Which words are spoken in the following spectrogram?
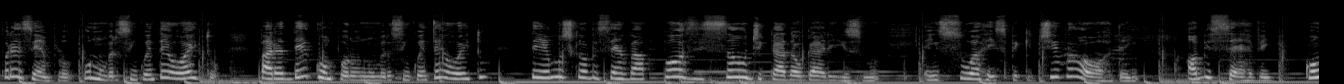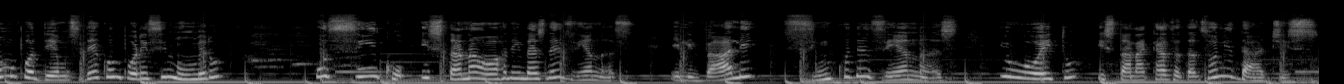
Por exemplo, o número 58. Para decompor o número 58, temos que observar a posição de cada algarismo em sua respectiva ordem. Observem como podemos decompor esse número. O 5 está na ordem das dezenas. Ele vale 5 dezenas. E o 8 está na casa das unidades.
